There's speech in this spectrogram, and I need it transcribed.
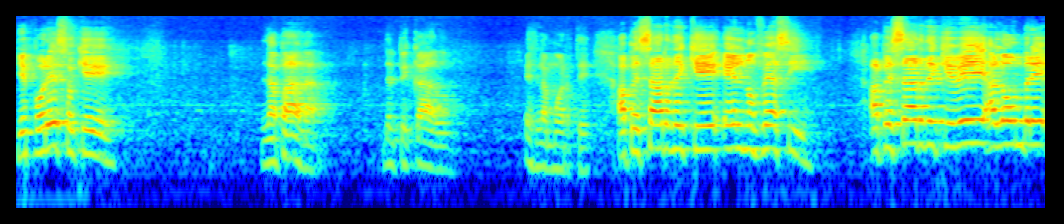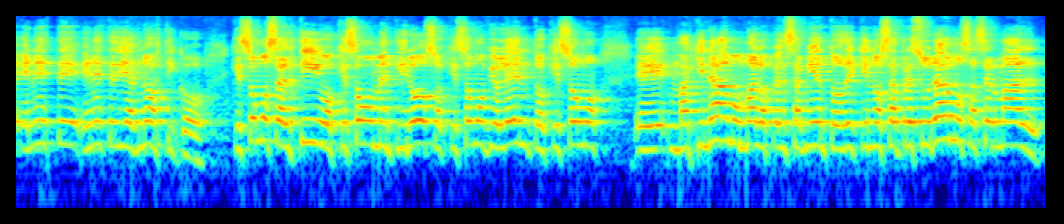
Y es por eso que la paga del pecado es la muerte. A pesar de que Él nos ve así, a pesar de que ve al hombre en este, en este diagnóstico, que somos altivos, que somos mentirosos, que somos violentos, que somos, eh, maquinamos malos pensamientos, de que nos apresuramos a hacer mal,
